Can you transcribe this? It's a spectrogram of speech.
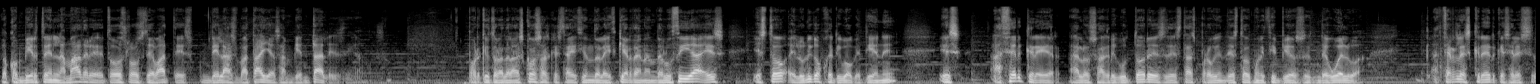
lo convierte en la madre de todos los debates, de las batallas ambientales, digamos. Porque otra de las cosas que está diciendo la izquierda en Andalucía es esto, el único objetivo que tiene es hacer creer a los agricultores de, estas de estos municipios de Huelva, hacerles creer que se les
